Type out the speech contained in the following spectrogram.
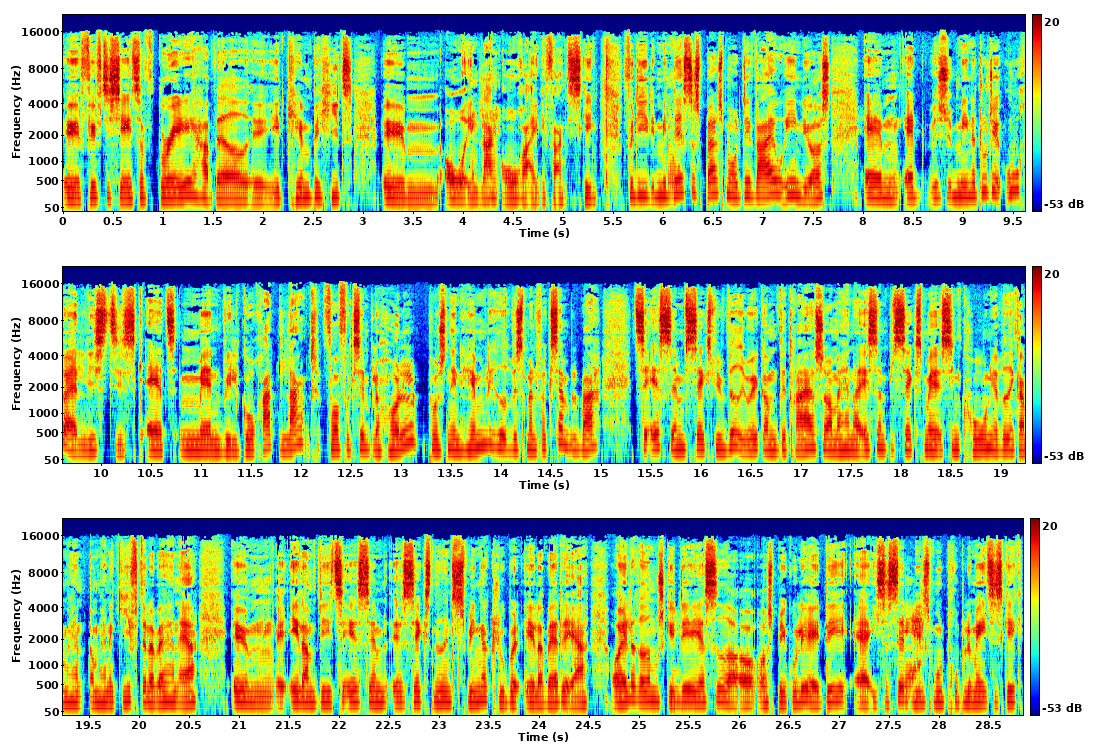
Øh, Fifty Shades of Grey har været øh, et kæmpe hit øh, over en lang årrække faktisk. ikke. Fordi mit næste spørgsmål, det var jo egentlig også, øh, at mener du det er urealistisk, at man vil gå ret langt for for eksempel at holde på sådan en hemmelighed, hvis man for eksempel var til SM6, vi ved jo ikke, om det drejer sig om, at han har SM6 med sin kone, jeg ved ikke, om han, om han er gift eller hvad han er, øh, eller om det er til SM Øh, sex nede i en swingerklub, eller hvad det er. Og allerede måske mm. det, jeg sidder og, og spekulerer i, det er i sig selv ja. en lille smule problematisk, ikke?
